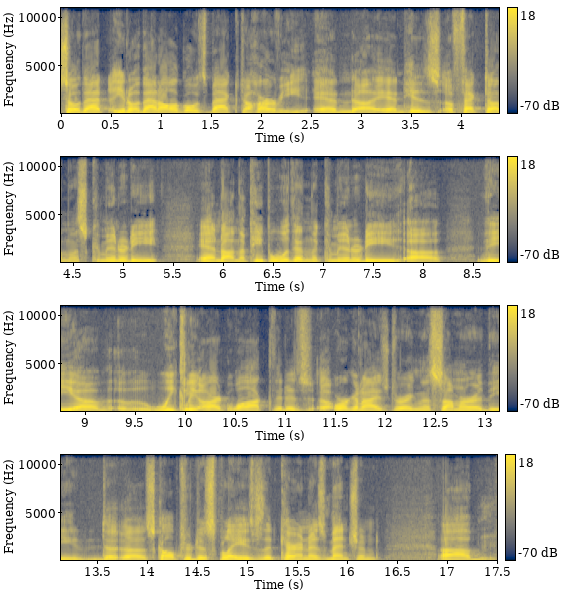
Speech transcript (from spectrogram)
so that you know that all goes back to Harvey and uh, and his effect on this community and on the people within the community. Uh, the uh, weekly art walk that is uh, organized during the summer, the uh, sculpture displays that Karen has mentioned, um,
